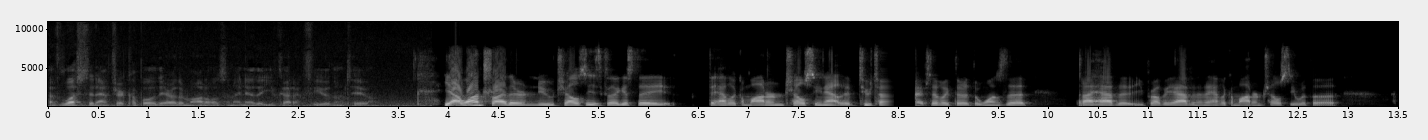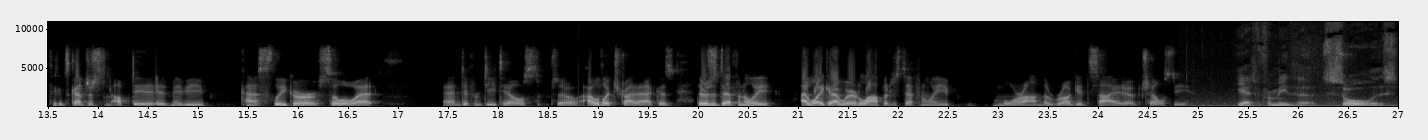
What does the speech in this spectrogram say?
I've lusted after a couple of their other models, and I know that you've got a few of them too. Yeah, I want to try their new Chelseas because I guess they they have like a modern Chelsea now. They have two types. They have like the the ones that that I have that you probably have, and then they have like a modern Chelsea with a I think it's got just an updated, maybe kind of sleeker silhouette and different details. So I would like to try that because there's definitely I like it. I wear it a lot, but it's definitely more on the rugged side of Chelsea. Yeah, for me the sole is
